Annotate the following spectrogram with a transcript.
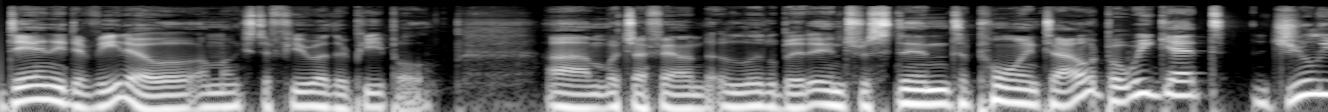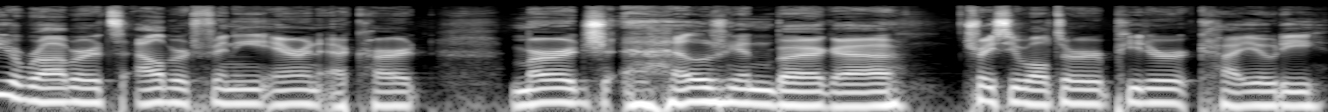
Danny DeVito, amongst a few other people, um, which I found a little bit interesting to point out. But we get Julia Roberts, Albert Finney, Aaron Eckhart, Marg Helgenberger, Tracy Walter, Peter Coyote,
